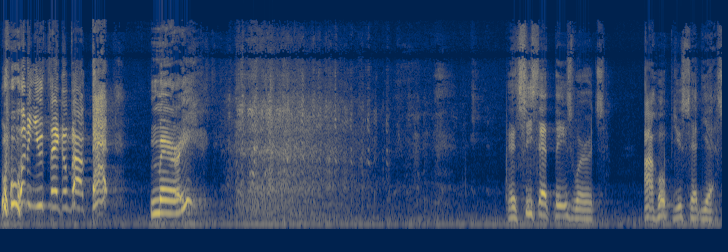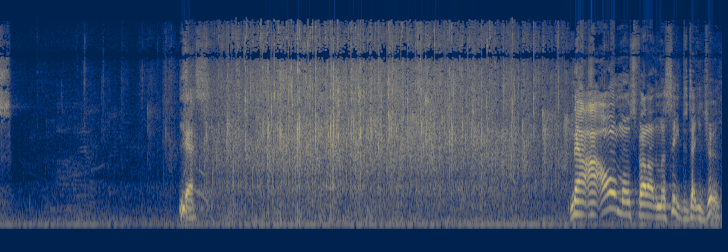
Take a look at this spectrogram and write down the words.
What do you think about that, Mary? and she said these words I hope you said yes. Yes. Now, I almost fell out of my seat to tell you the truth.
